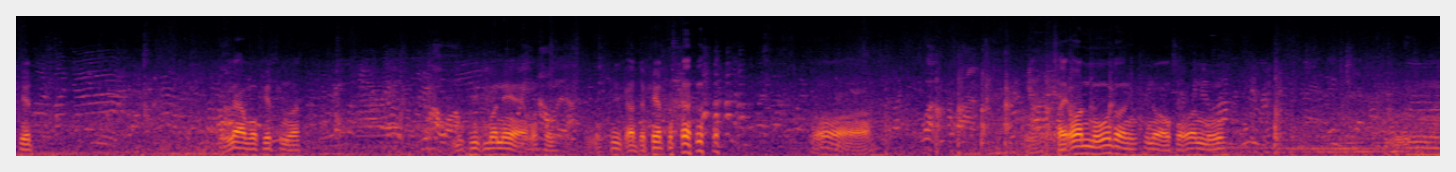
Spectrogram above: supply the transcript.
เผ็ด แล้วโมเผ็ดพุ่นวะมีพริกบ่แน่บ่คงมีพริกอาจจะเผ็ดโอ้ใส่อ้อนหมูตัวนี้พี่น้องใส่อ้อนหมูอืม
